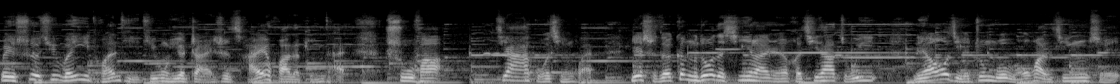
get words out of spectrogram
为社区文艺团体提供一个展示才华的平台，抒发家国情怀，也使得更多的新西兰人和其他族裔了解中国文化的精髓，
